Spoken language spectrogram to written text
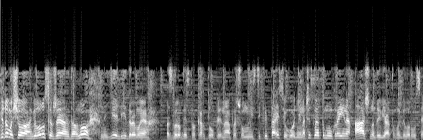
Відомо, що білоруси вже давно не є лідерами з виробництва картоплі. На першому місці Китай сьогодні, на четвертому Україна, аж на дев'ятому білоруси.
